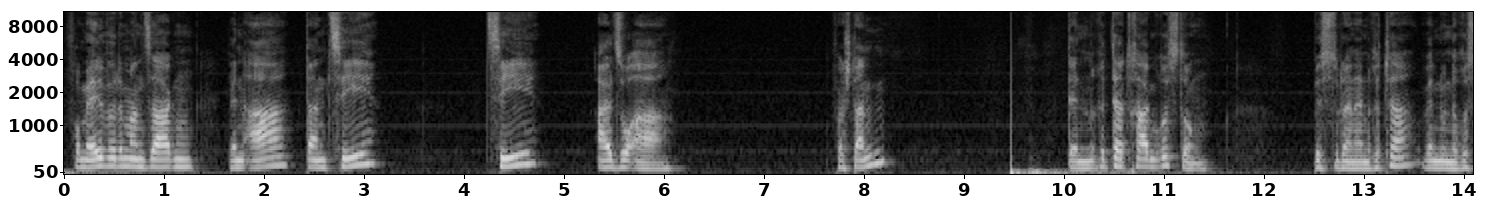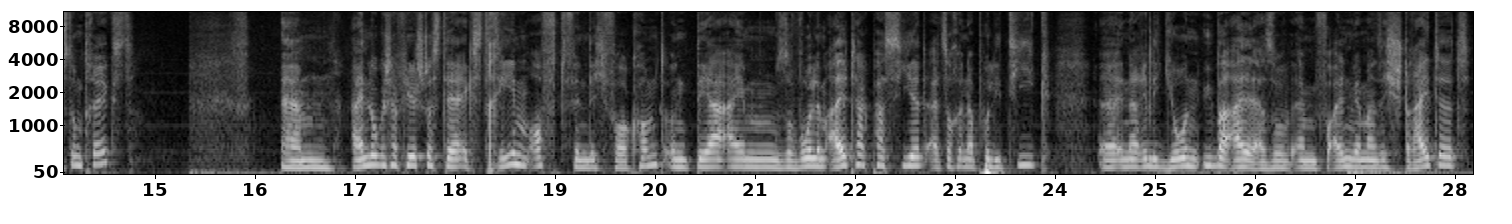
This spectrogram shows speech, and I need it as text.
Formell würde man sagen, wenn A, dann C, C, also A. Verstanden? Denn Ritter tragen Rüstung. Bist du dann ein Ritter, wenn du eine Rüstung trägst? Ähm, ein logischer Fehlschluss, der extrem oft, finde ich, vorkommt und der einem sowohl im Alltag passiert, als auch in der Politik, äh, in der Religion, überall. Also ähm, vor allem, wenn man sich streitet,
